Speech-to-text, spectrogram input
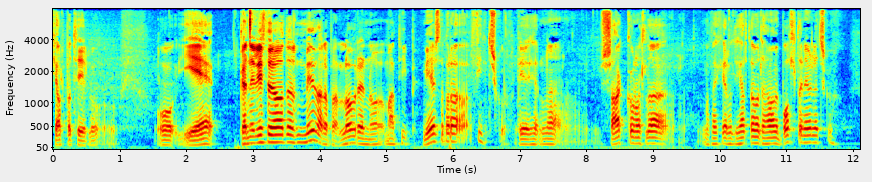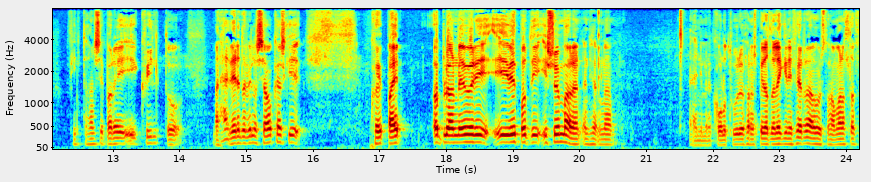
hjálpa til og, og, og ég Hvernig líst þér á þetta miðvara bara, Lofren og Matýp? Mér finnst það bara fínt sko ég hérna, Sakko náttúrulega maður fekk ég alltaf hjartafald að hafa með boltan yfirleitt sko, fínt að hann sé bara í kvíld og maður hefði reynda vilja sjá kannski kaupa einn öflugan miður í, í viðbóti í, í sumar en, en hérna en ég meina Kóla Túri fann að spila alla leikin í fyrra og veist, hann var alltaf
